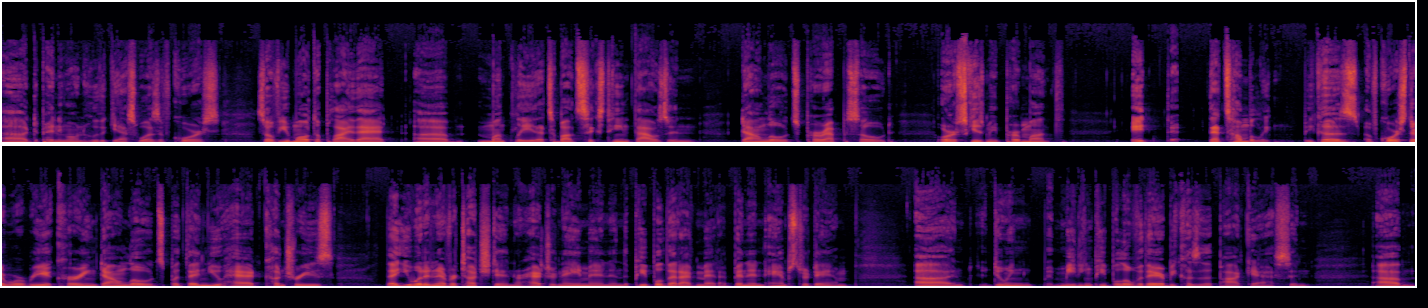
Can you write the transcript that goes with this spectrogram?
uh, depending on who the guest was, of course. So if you multiply that uh, monthly, that's about 16,000 downloads per episode, or excuse me, per month. It that's humbling because, of course, there were reoccurring downloads, but then you had countries that you would have never touched in or had your name in. And the people that I've met, I've been in Amsterdam uh, doing meeting people over there because of the podcast. And, um,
